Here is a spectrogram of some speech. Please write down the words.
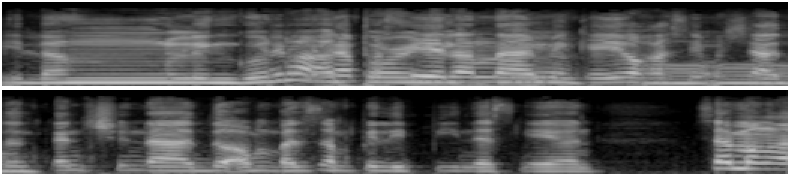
Ilang linggo na, pinapasaya lang namin kayo kasi Oo. masyadong tensyonado ang bansang Pilipinas ngayon sa mga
